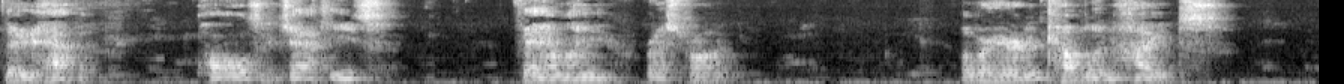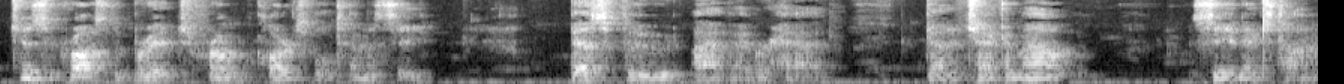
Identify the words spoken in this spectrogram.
There you have it. Paul's and Jackie's family restaurant over here in Cumberland Heights, just across the bridge from Clarksville, Tennessee. Best food I've ever had. Got to check them out. See you next time.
